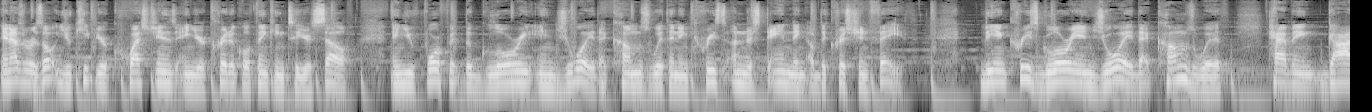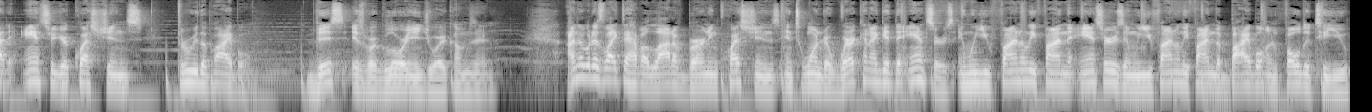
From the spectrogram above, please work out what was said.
And as a result, you keep your questions and your critical thinking to yourself, and you forfeit the glory and joy that comes with an increased understanding of the Christian faith the increased glory and joy that comes with having God answer your questions through the Bible. This is where glory and joy comes in. I know what it's like to have a lot of burning questions and to wonder where can I get the answers? And when you finally find the answers and when you finally find the Bible unfolded to you,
